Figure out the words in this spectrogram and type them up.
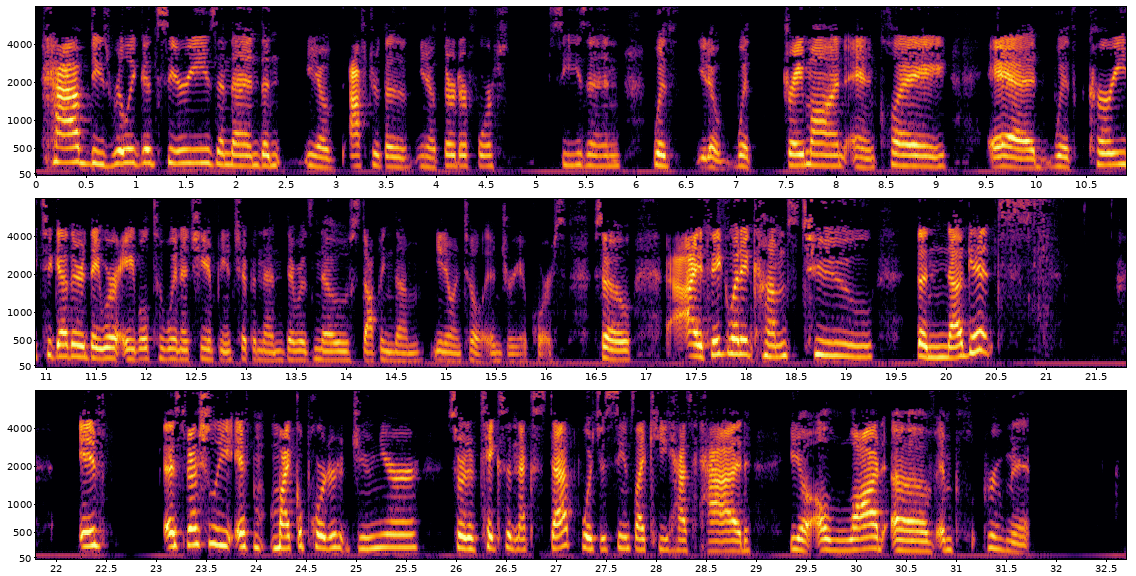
have these really good series and then the, you know, after the, you know, third or fourth season with, you know, with Draymond and Klay and with Curry together, they were able to win a championship and then there was no stopping them, you know, until injury, of course. So I think when it comes to the Nuggets, if, especially if Michael Porter Jr. sort of takes the next step, which it seems like he has had, you know, a lot of improvement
